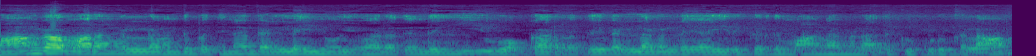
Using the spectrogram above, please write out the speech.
மாங்காய் மரங்களில் வந்து பார்த்திங்கன்னா வெள்ளை நோய் வர்றது இந்த ஈ உக்காடுறது வெள்ளை வெள்ளையாக இருக்கிறது மாங்காய் மேலே அதுக்கு கொடுக்கலாம்.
